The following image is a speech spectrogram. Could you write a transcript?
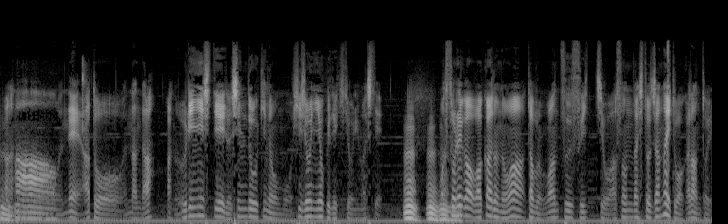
うんあのね、あと、なんだ？あの、売りにしている振動機能も非常によくできておりまして、うん。うん。まあ、それがわかるのは、多分、ワン、ツースイッチを遊んだ人じゃないとわからんという、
